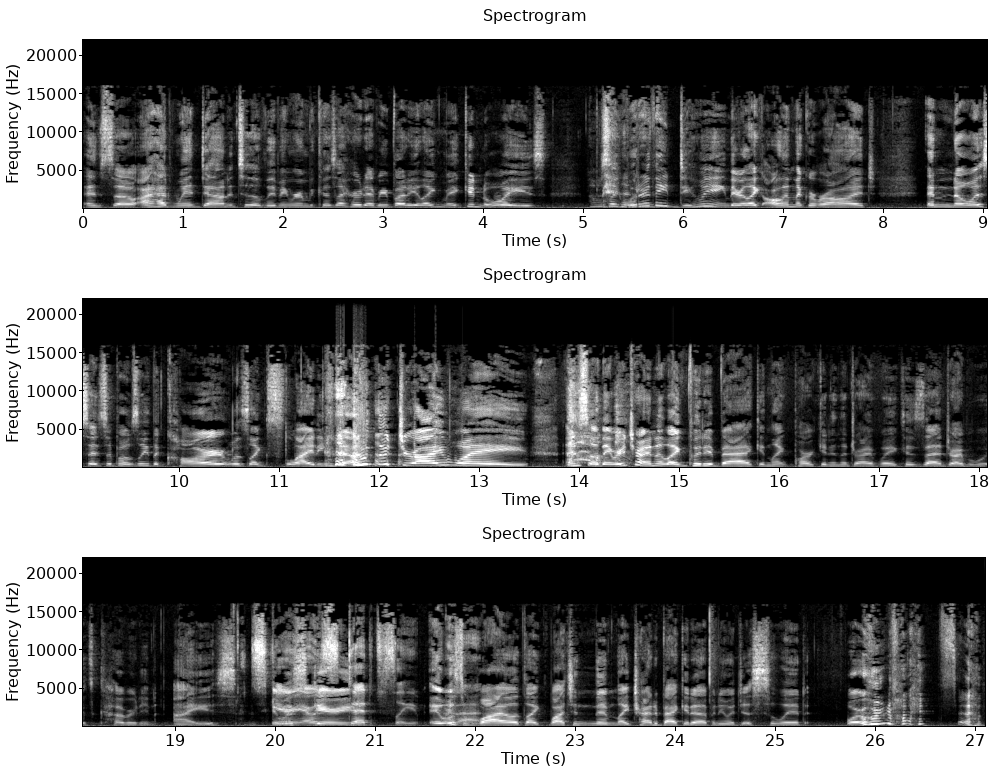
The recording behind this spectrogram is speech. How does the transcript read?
and so I had went down into the living room because I heard everybody like making noise. I was like, "What are they doing?" They were like all in the garage. And Noah said supposedly the car was like sliding down the driveway. And so they were trying to like put it back and like park it in the driveway because that driveway was covered in ice. scary. It was I scary. was dead asleep. It was that. wild, like watching them like try to back it up, and it would just slid forward by itself.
